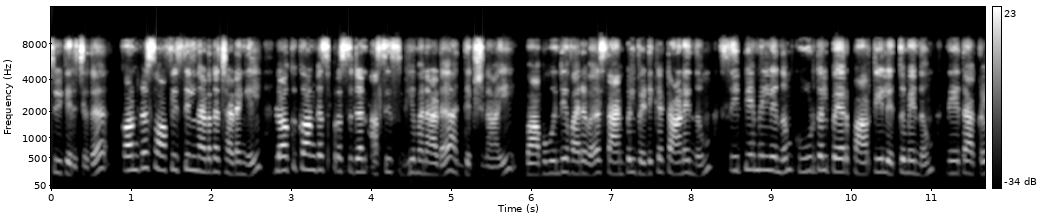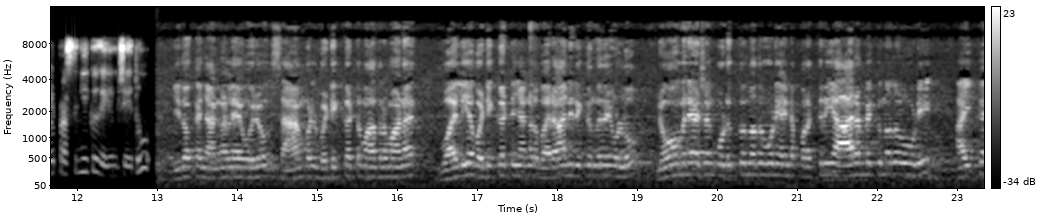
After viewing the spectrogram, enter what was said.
സ്വീകരിച്ചത്. കോൺഗ്രസ് ഓഫീസിൽ നടന്ന ചടങ്ങിൽ ബ്ലോക്ക് കോൺഗ്രസ് പ്രസിഡന്റ് അസീസ് ഭീമനാട് അധ്യക്ഷനായി. ബാബുവിന്റെ വരവ് സാമ്പിൾ വെടിക്കെട്ടാണെന്നും സി പി എമ്മിൽ നിന്നും കൂടുതൽ പേർ പാർട്ടിയിൽ എത്തുമെന്നും നേതാക്കൾ പ്രസംഗിക്കുകയും ചെയ്തു. ഇതൊക്കെ ഞങ്ങളെ ഒരു സാമ്പിൾ വെടിക്കെട്ട് മാത്രമാണ് വലിയ വെടിക്കെട്ട് ഞങ്ങൾ വരാനിരിക്കുന്നതേ ഉള്ളൂ. നോമിനേഷൻ കൊടുക്കുന്നതുകൂടി അതിന്റെ പ്രക്രിയ ആരംഭിക്കുന്നതുകൂടി ഐക്യ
